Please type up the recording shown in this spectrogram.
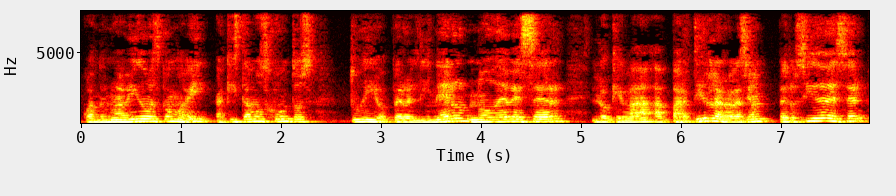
cuando no ha habido es como, hey, aquí estamos juntos tú y yo, pero el dinero no debe ser lo que va a partir la relación, pero sí debe ser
